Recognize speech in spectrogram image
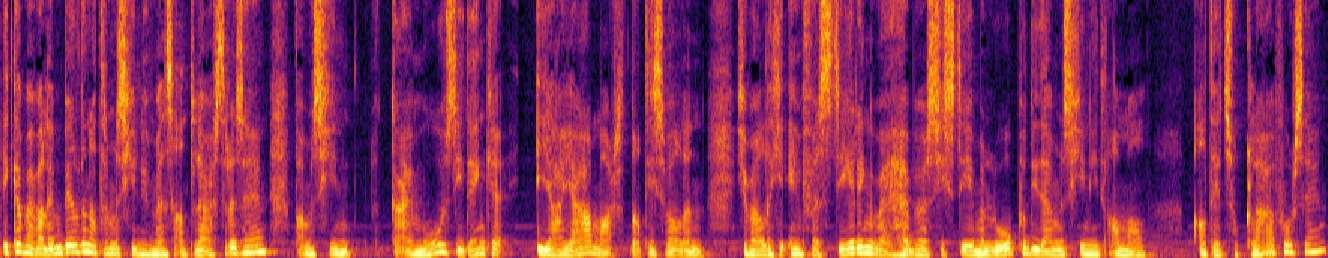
Ik kan me wel inbeelden dat er misschien nu mensen aan het luisteren zijn, van misschien KMO's die denken, ja, ja, maar dat is wel een geweldige investering. Wij hebben systemen lopen die daar misschien niet allemaal altijd zo klaar voor zijn.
